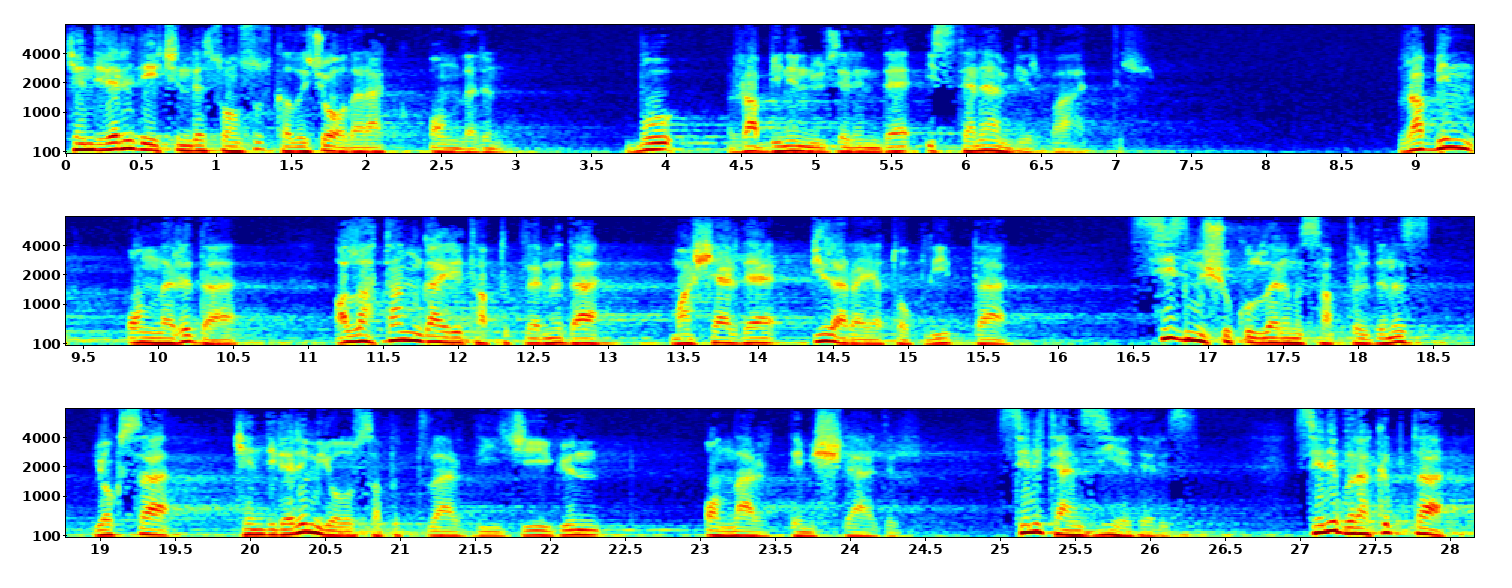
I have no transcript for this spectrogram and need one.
kendileri de içinde sonsuz kalıcı olarak onların. Bu Rabbinin üzerinde istenen bir vaattir. Rabbin onları da Allah'tan gayri taptıklarını da mahşerde bir araya toplayıp da siz mi şu kullarımı saptırdınız yoksa kendileri mi yolu sapıttılar diyeceği gün onlar demişlerdir. Seni tenzih ederiz. Seni bırakıp da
